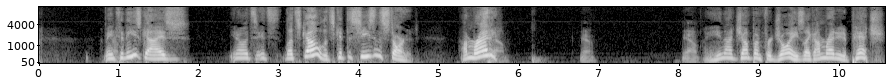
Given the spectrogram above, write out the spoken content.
I mean, to these guys, you know, it's it's let's go, let's get the season started. I'm ready. Yeah. Yeah. He's not jumping for joy. He's like, I'm ready to pitch.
